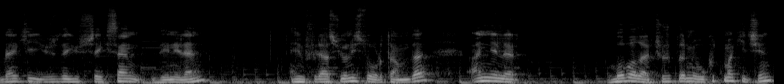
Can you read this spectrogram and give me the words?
belki yüzde 180 denilen enflasyonist ortamda anneler babalar çocuklarını okutmak için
